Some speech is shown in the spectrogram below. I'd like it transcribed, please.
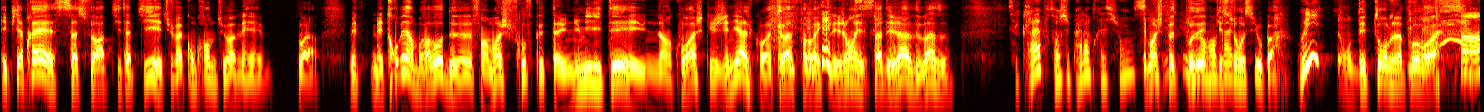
Et puis après, ça se fera petit à petit et tu vas comprendre, tu vois, mais voilà. Mais, mais trop bien, bravo. De... Enfin, moi, je trouve que tu as une humilité et une, un courage qui est génial, quoi. Tu vois, il faudrait que les gens aient ça déjà de base. C'est clair, pourtant, j'ai pas l'impression. Et moi, je peux te poser une question pas... aussi ou pas? Oui. On détourne la pauvre. Enfin...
